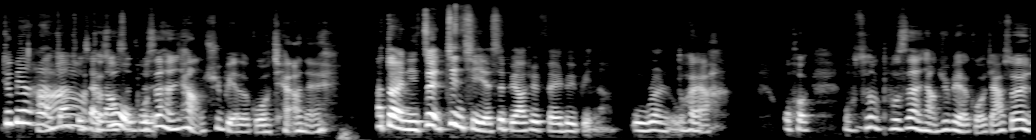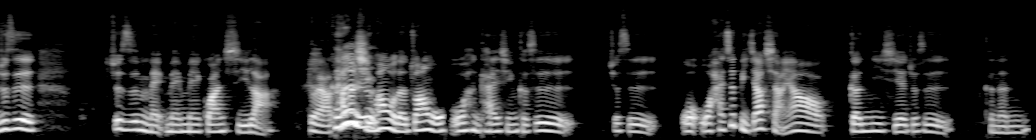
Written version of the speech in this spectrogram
就变成他的专属彩。可是我不是很想去别的国家呢。啊，对你最近期也是不要去菲律宾啊，无论如何。对啊，我我真的不是很想去别的国家，所以就是就是没没没关系啦。对啊，他们喜欢我的妆，我我很开心。可是就是我我还是比较想要跟一些就是可能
